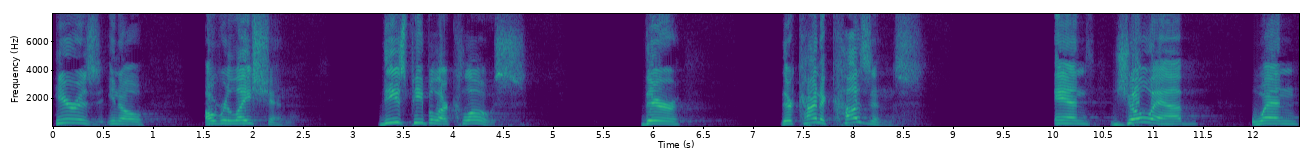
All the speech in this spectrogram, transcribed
here is, you know, a relation. These people are close. They're, they're kind of cousins. And Joab, when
